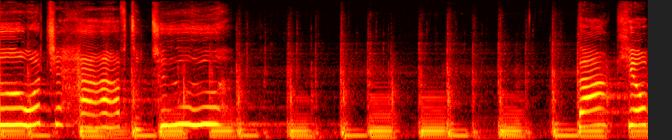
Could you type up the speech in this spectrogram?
Do what you have to do. Back your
